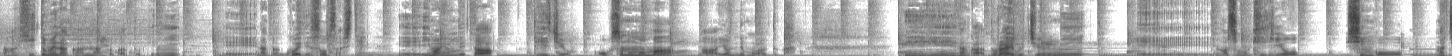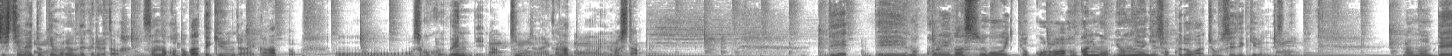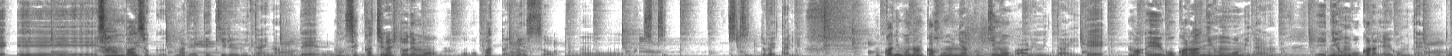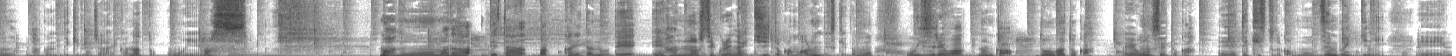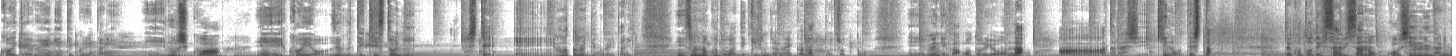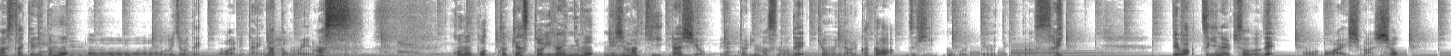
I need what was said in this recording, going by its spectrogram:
あ火止めなあかんなとか時に、えー、なんか声で操作して、えー、今読んでたページをそのままあ読んでもらうとか、えー、なんかドライブ中に、えーまあ、その記事を信号待ちしてない時も読んでくれるとか、そんなことができるんじゃないかなと、すごく便利な機能じゃないかなと思いました。で、えー、まあ、これがすごいところは他にも読み上げ速度が調整できるんですね。なので、えー、3倍速までできるみたいなので、まあ、せっかちな人でもパッとニュースを聞き聞き取れたり、他にもなんか翻訳機能があるみたいで、まあ、英語から日本語みたいな、えー、日本語から英語みたいなことも多分できるんじゃないかなと思います。まああのー、まだ出たばっかりなので、えー、反応してくれない記事とかもあるんですけども、いずれはなんか動画とか、えー、音声とか、えテキストとかも全部一気に、え声で読み上げてくれたり、えもしくは、え声を全部テキストにして、えまとめてくれたり、えそんなことができるんじゃないかなと、ちょっと、え胸が躍るようなあ新しい機能でした。ということで、久々の更新になりましたけれども、以上で終わりたいなと思います。このポッドキャスト以外にもねじ巻きラジオやっておりますので、興味のある方はぜひググってみてください。では次のエピソードでお会いしましょう。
